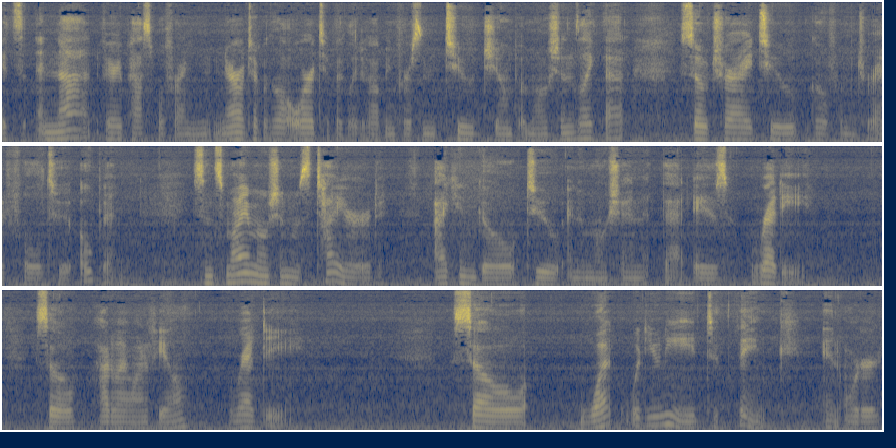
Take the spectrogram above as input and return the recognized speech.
it's not very possible for a neurotypical or a typically developing person to jump emotions like that. So try to go from dreadful to open. Since my emotion was tired, I can go to an emotion that is ready. So, how do I want to feel? Ready. So, what would you need to think in order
